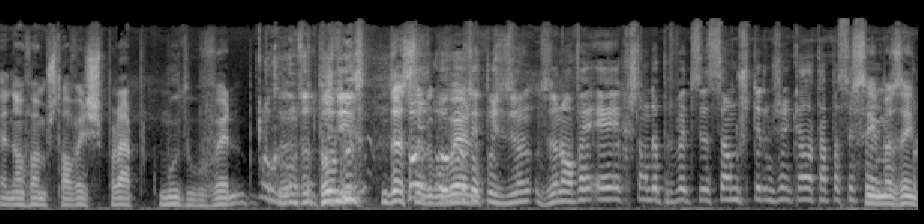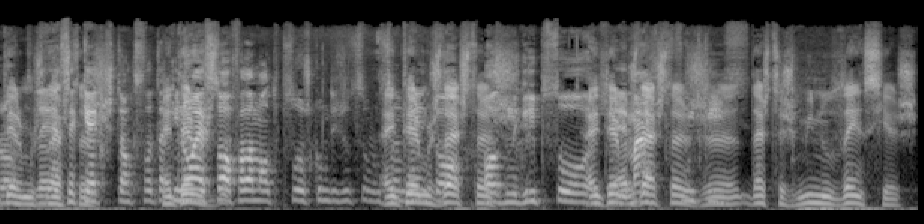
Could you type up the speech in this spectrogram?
não vamos talvez esperar porque mude o governo. Pela mudança do governo. Depois de 19 é a questão da privatização nos termos em que ela está para ser Sim, mas em Pronto, termos é, destas... Essa é a questão que se levanta aqui. Não é só falar mal de pessoas, como diz o em termos destas, ou, ou pessoas. Em termos é destas, destas minudências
